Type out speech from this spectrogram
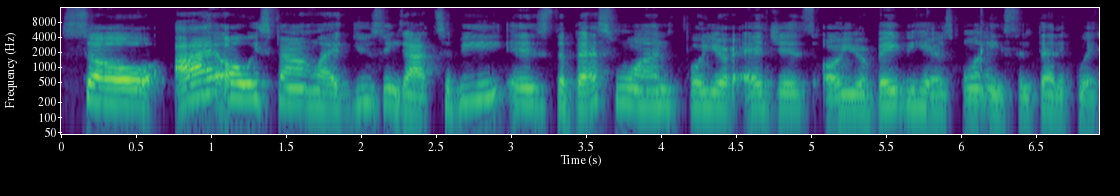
So I always found like using Got2b is the best one for your edges or your baby hairs on a synthetic wig.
